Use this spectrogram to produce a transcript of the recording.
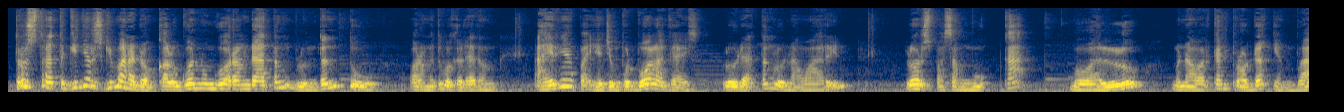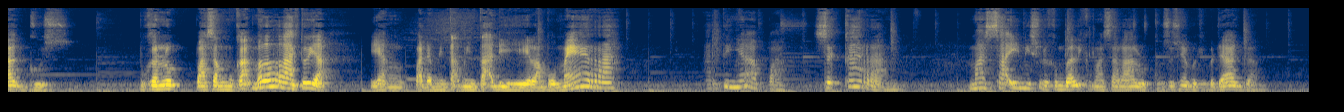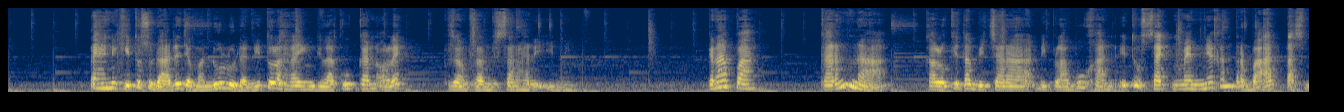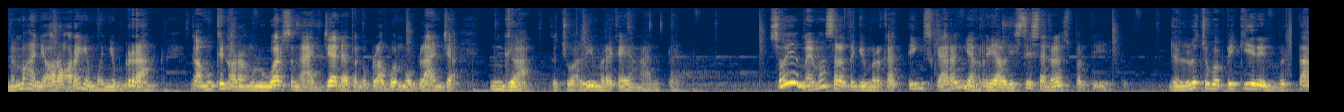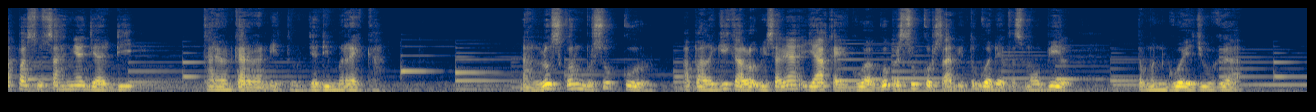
Terus strateginya harus gimana dong? Kalau gue nunggu orang datang belum tentu orang itu bakal datang. Akhirnya apa? Ya jemput bola guys. Lo datang, lo nawarin, lo harus pasang muka bahwa lo menawarkan produk yang bagus bukan lu pasang muka melah itu ya yang pada minta-minta di lampu merah artinya apa sekarang masa ini sudah kembali ke masa lalu khususnya bagi pedagang teknik itu sudah ada zaman dulu dan itulah yang dilakukan oleh perusahaan-perusahaan besar hari ini. Kenapa? Karena kalau kita bicara di pelabuhan itu segmennya kan terbatas. Memang hanya orang-orang yang mau nyebrang. Nggak mungkin orang luar sengaja datang ke pelabuhan mau belanja. Nggak, kecuali mereka yang nganter. So ya memang strategi marketing sekarang yang realistis adalah seperti itu. Dan lu coba pikirin betapa susahnya jadi karyawan-karyawan itu, jadi mereka. Nah lu sekarang bersyukur, apalagi kalau misalnya ya kayak gue, gue bersyukur saat itu gue di atas mobil, temen gue juga.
